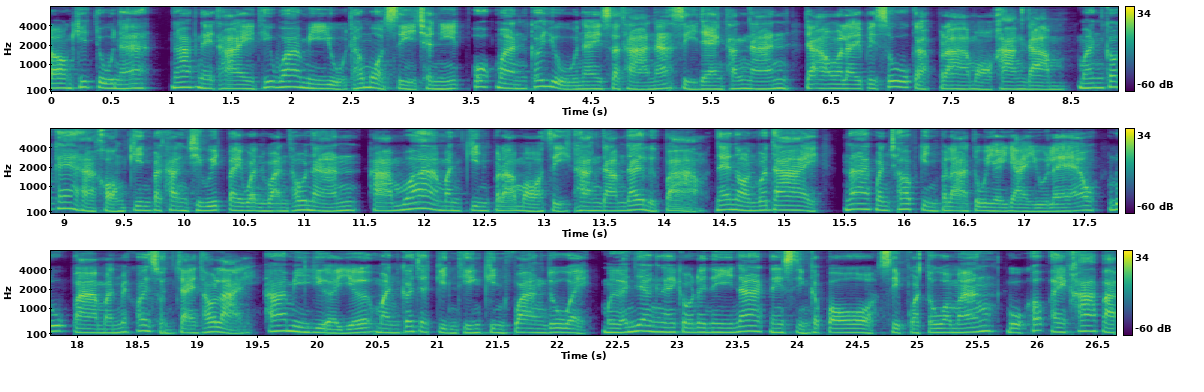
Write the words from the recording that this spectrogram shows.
ลองคิดดูนะนาคในไทยที่ว่ามีอยู่ทั้งหมด 4 ชนิด พวกมันก็อยู่ในสถานะสีแดงทั้งนั้น จะเอาอะไรไปสู้กับปลาหมอคางดำมันก็แค่หาของกินประทังชีวิตไปวันๆเท่านั้น ถามว่ามันกินปลาหมอสีคางดำได้หรือเปล่า แน่นอนว่าได้ นาคมันชอบกินปลาตัวใหญ่ๆอยู่แล้ว ลูกปลามันไม่ค่อยสนใจเท่าไหร่ ถ้ามีเหยื่อเยอะมันก็จะกินทิ้งกินฟางด้วย เหมือนอย่างในกรณีนาคในสิงคโปร์สิบกว่าตัวมั้ง บุกเข้าไปฆ่าปลา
